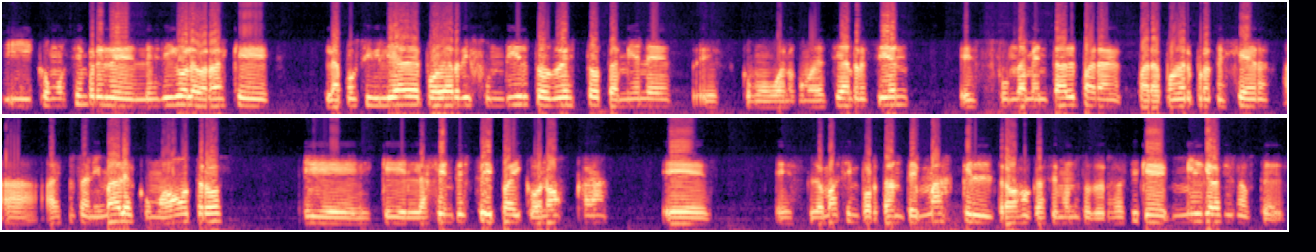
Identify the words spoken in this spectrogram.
y como siempre le- les, digo, la verdad es que la posibilidad de poder difundir todo esto también es, es como bueno, como decían recién, es fundamental para, para poder proteger a, a estos animales como a otros, eh, que la gente sepa y conozca, eh, es lo más importante, más que el trabajo que hacemos nosotros. Así que mil gracias a ustedes.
